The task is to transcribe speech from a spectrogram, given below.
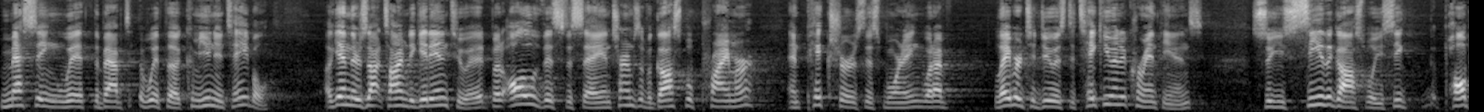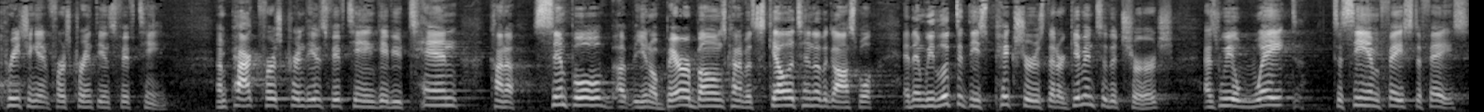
messing with the, bapt- with the communion table. Again, there's not time to get into it, but all of this to say, in terms of a gospel primer and pictures this morning, what I've labored to do is to take you into Corinthians so you see the gospel. You see Paul preaching it in 1 Corinthians 15. Unpacked 1 Corinthians 15, gave you 10 kind of simple, uh, you know, bare bones, kind of a skeleton of the gospel. And then we looked at these pictures that are given to the church as we await to see him face to face.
